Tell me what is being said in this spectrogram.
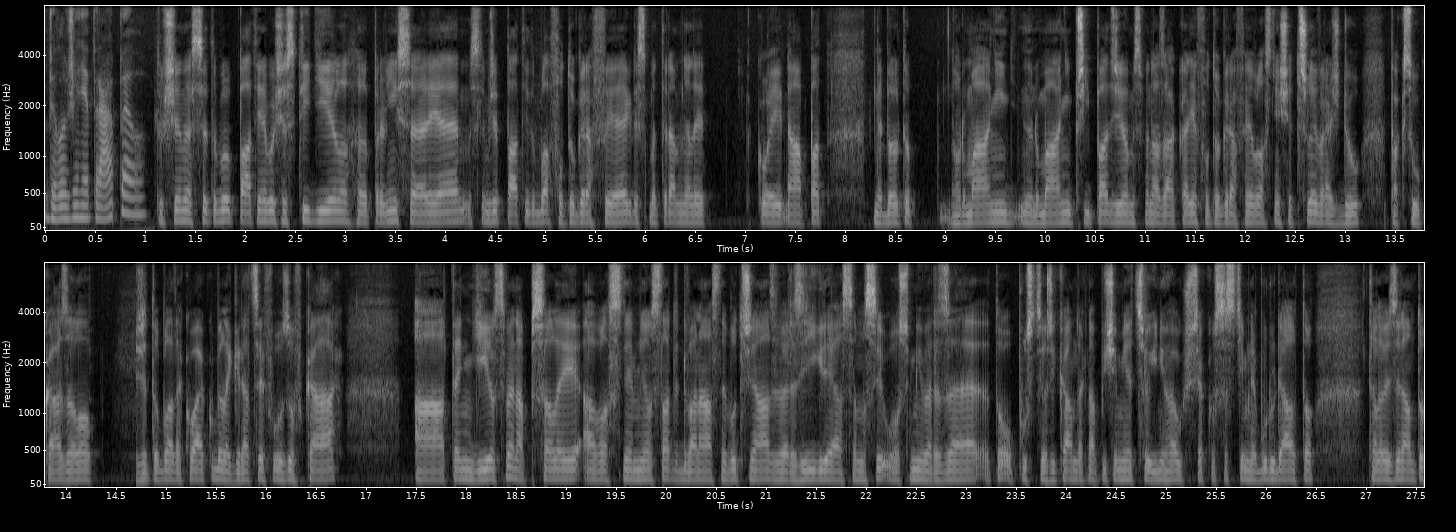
vyloženě trápil? Tuším, jestli to byl pátý nebo šestý díl eh, první série. Myslím, že pátý to byla fotografie, kde jsme teda měli takový nápad. Nebyl to normální, normální případ, že jo, my jsme na základě fotografie vlastně šetřili vraždu, pak se ukázalo, že to byla taková jakoby legrace v úzovkách a ten díl jsme napsali a vlastně měl snad 12 nebo 13 verzí, kde já jsem si u 8 verze to opustil, říkám, tak napíšem něco jiného, já už jako se s tím nebudu dál to, televize nám to,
